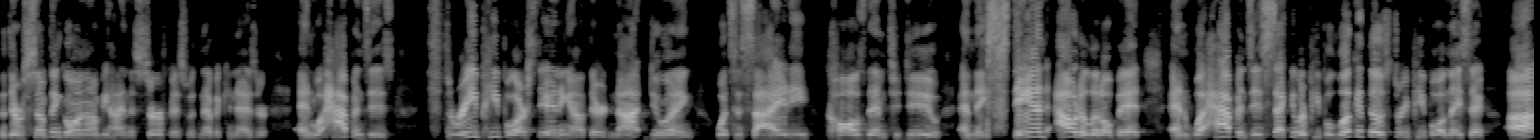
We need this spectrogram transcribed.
But there was something going on behind the surface with Nebuchadnezzar. And what happens is, three people are standing out there not doing what society calls them to do, and they stand out a little bit. And what happens is, secular people look at those three people and they say, Uh,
